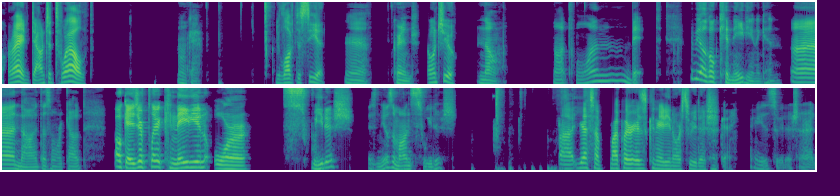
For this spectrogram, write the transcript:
All right, down to twelve. Okay. You love to see it, Yeah. Cringe. don't you? No. Not one bit. Maybe I'll go Canadian again. Uh, no, it doesn't work out. Okay, is your player Canadian or Swedish? Is Nils Åman Swedish? Uh, yes, my, my player is Canadian or Swedish. Okay, he's Swedish. All right.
